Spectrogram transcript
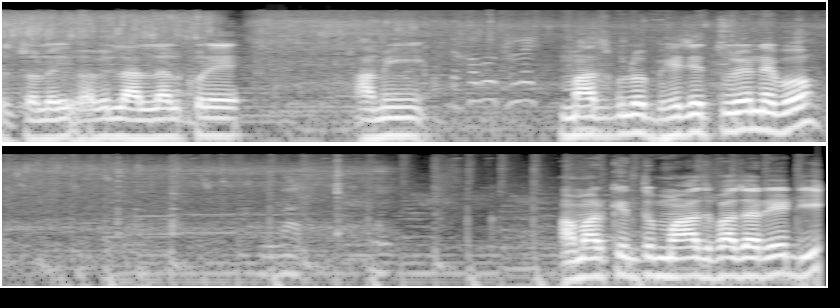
তো চলো এইভাবে লাল লাল করে আমি মাছগুলো ভেজে তুলে নেব। আমার কিন্তু মাছ ভাজা রেডি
